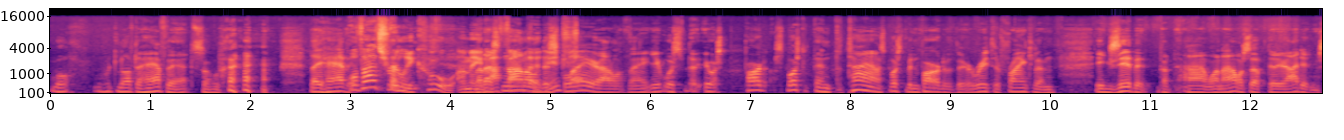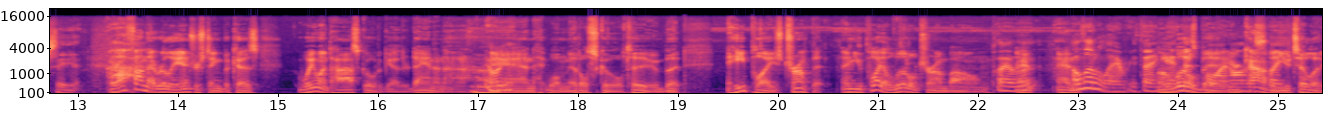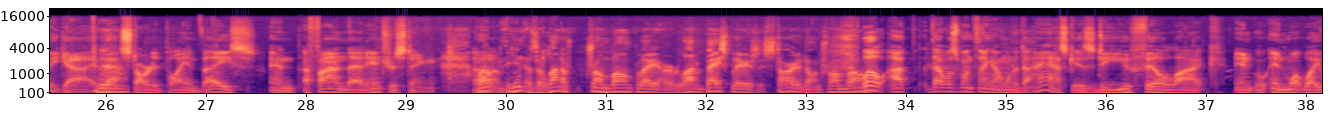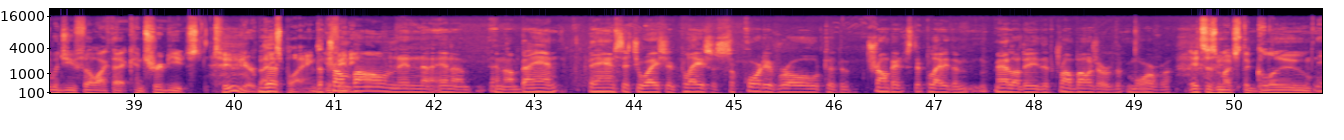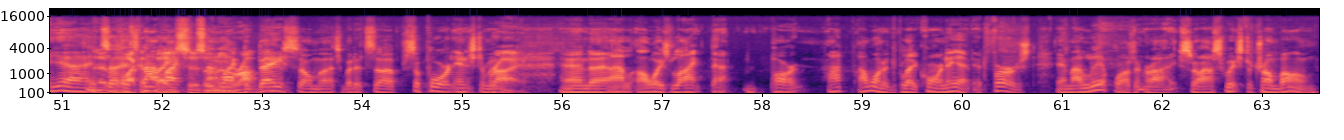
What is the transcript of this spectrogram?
well, we'd love to have that." So they have it. Well, that's really cool. I mean, but I it's not on display. I don't think it was. It was part. Supposed to have been at the time. Supposed to have been part of the Aretha Franklin exhibit. But I, when I was up there, I didn't see it. Well, I find that really interesting because we went to high school together, Dan and I, Oh, and well, middle school too. But he plays trumpet, and you play a little trombone, Play a, and, little, and a little everything. a at little this bit. Point, You're kind of a utility guy, Yeah. but started playing bass, and I find that interesting. Well, Um, you know, there's a lot of trombone player, a lot of bass players that started on trombone. Well, I, that was one thing I wanted to ask: is do you feel like, in in what way would you feel like that contributes to your bass the, playing? the if any? trombone in a, in a in a band band situation plays a supportive role to the trumpets that play the melody. The trombones are more of a It's as much the glue. yeah. It's, uh, like it's a not like, bass is it's in not like rock the band. bass so much, but it's a support instrument. Right. And uh, I always liked that part. I, I wanted to play cornet at first, and my lip wasn't right, so I switched to trombone.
